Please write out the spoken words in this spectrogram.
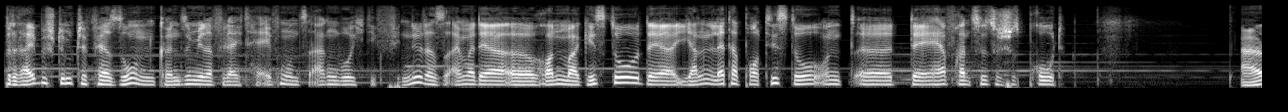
drei bestimmte Personen. Können Sie mir da vielleicht helfen und sagen, wo ich die finde? Das ist einmal der äh, Ron Magisto, der Jan Letterportisto und äh, der Herr Französisches Brot. Ah,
